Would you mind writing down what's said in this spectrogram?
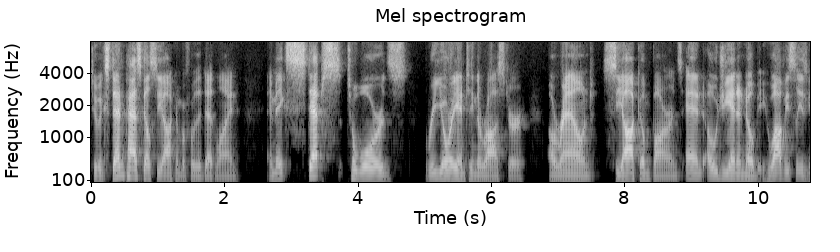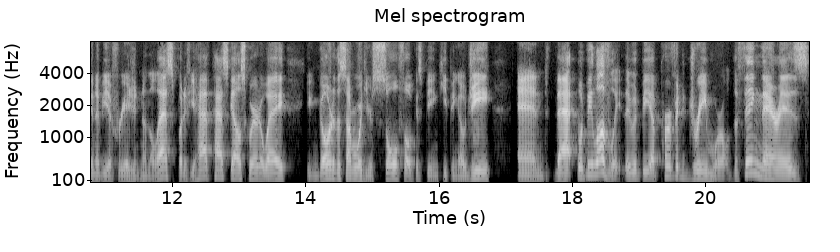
to extend Pascal Siakam before the deadline and make steps towards reorienting the roster around Siakam, Barnes, and OG Anunoby, who obviously is going to be a free agent nonetheless. But if you have Pascal squared away, you can go into the summer with your sole focus being keeping OG And that would be lovely. It would be a perfect dream world. The thing there is,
